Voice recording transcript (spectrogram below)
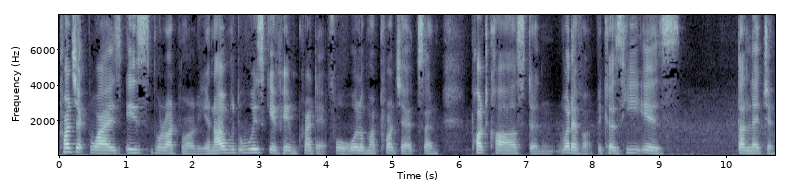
project wise, is Murad Merali. And I would always give him credit for all of my projects and podcast and whatever because he is the legend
